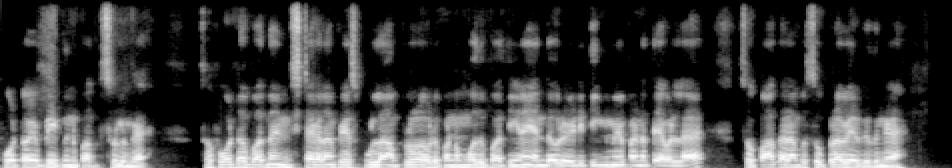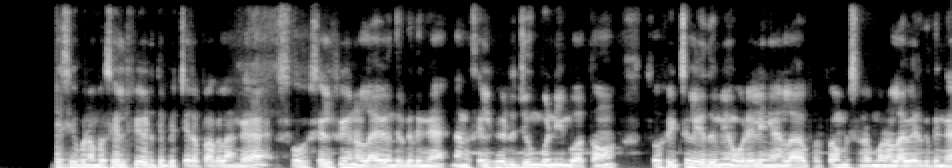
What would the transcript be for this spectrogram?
photo எப்படி இருக்குதுன்னு பார்த்து சொல்லுங்கள் ஸோ ஃபோட்டோ பார்த்தா இன்ஸ்டாகிராம் ஃபேஸ்புக்கெலாம் அப்லோட் பண்ணும்போது பார்த்தீங்கன்னா எந்த ஒரு எடிட்டிங்குமே பண்ண தேவையில்ல. ஸோ பார்க்க ரொம்ப சூப்பராகவே இருக்குதுங்க. இப்போ நம்ம செல்ஃபி எடுத்து பிக்சரை பார்க்கலாங்க. ஸோ செல்ஃபியும் நல்லாவே வந்திருக்குதுங்க. நாங்கள் செல்ஃபி எடுத்து ஜூம் பண்ணியும் பார்த்தோம். ஸோ பிக்சல் எதுவுமே உடையிலிங்க நல்லா பர்ஃபார்மன்ஸ் ரொம்ப நல்லாவே இருக்குதுங்க.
